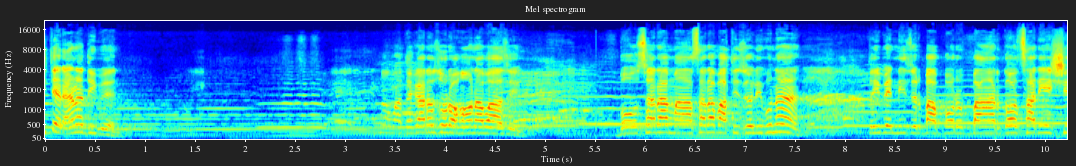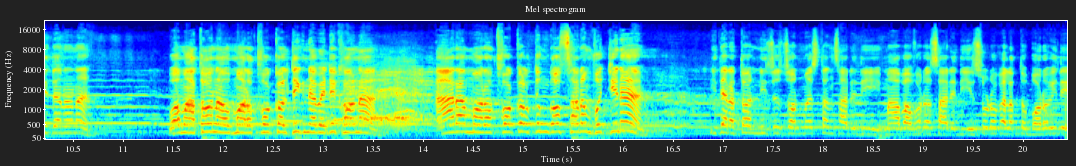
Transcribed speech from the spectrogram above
ইতে রানা দিবেন। নমাতে কারও জোর হন আবাজে বউ সারা মা সারা বাতি জ্বলিব না। তুইবে নিজের বাপর বার গছ সারিয়ে এসছি দেন না। ও মাতো না মরত ফকল ঠিক না বেটি খনা আর মরত ফকল তুমি গছ সারম ফুজি না। ইতারা তো নিজের জন্মস্থান সারি দি মা বাবার সারি দি ছোটবেলা তো বড় হইতে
